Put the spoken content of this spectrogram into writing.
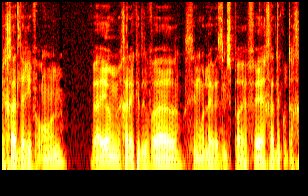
אחד לרבעון, והיום היא מחלקת כבר, שימו לב איזה מספר יפה, 1.5,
